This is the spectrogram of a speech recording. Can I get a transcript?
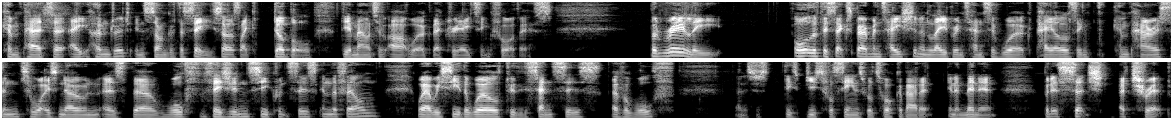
compared to 800 in Song of the Sea. So it's like double the amount of artwork they're creating for this. But really, all of this experimentation and labor intensive work pales in comparison to what is known as the wolf vision sequences in the film, where we see the world through the senses of a wolf. And it's just these beautiful scenes. We'll talk about it in a minute. But it's such a trip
